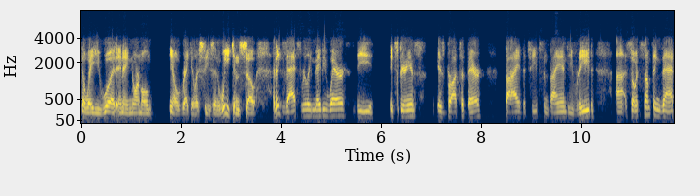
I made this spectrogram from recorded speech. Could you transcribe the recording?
the way you would in a normal, you know, regular season week. And so I think that's really maybe where the experience is brought to bear by the Chiefs and by Andy Reid. Uh, so it's something that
